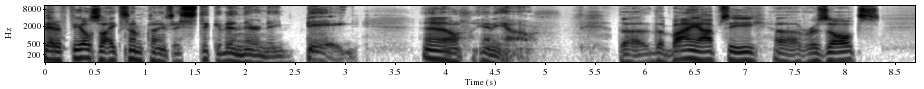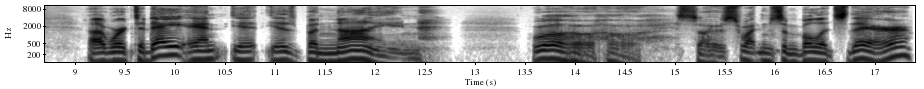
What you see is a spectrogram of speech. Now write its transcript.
that it feels like sometimes they stick it in there and they dig. Well, anyhow, the the biopsy uh, results uh, were today, and it is benign. Whoa! So I was sweating some bullets there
